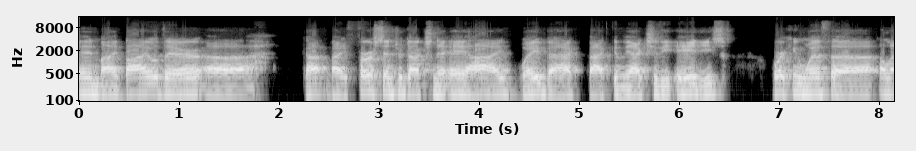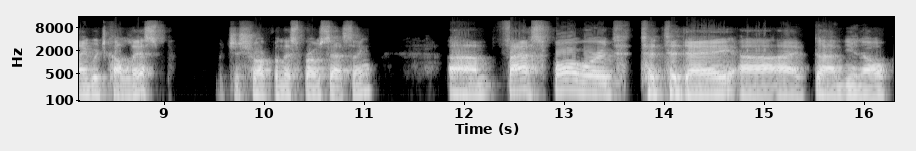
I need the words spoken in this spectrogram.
in my bio, there uh, got my first introduction to AI way back, back in the actually the '80s, working with a, a language called Lisp, which is short for list processing. Um, fast forward to today, uh, I've done, you know,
